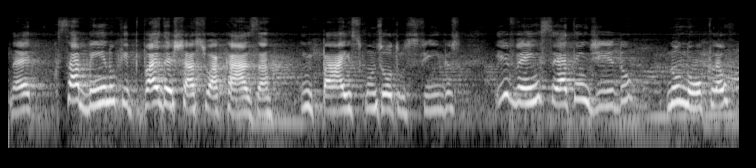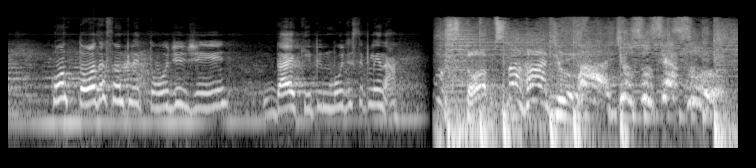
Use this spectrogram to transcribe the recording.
né, sabendo que vai deixar sua casa em paz com os outros filhos e vem ser atendido no núcleo com toda essa amplitude de, da equipe multidisciplinar. Tops da rádio. Rádio Sucesso.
